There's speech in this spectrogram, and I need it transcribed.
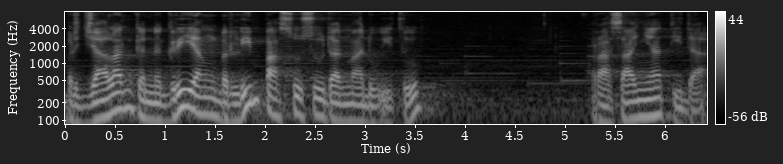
berjalan ke negeri yang berlimpah susu dan madu itu? Rasanya tidak.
